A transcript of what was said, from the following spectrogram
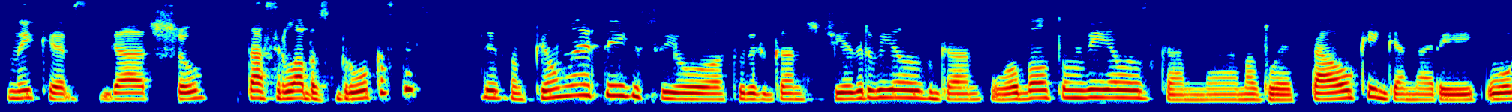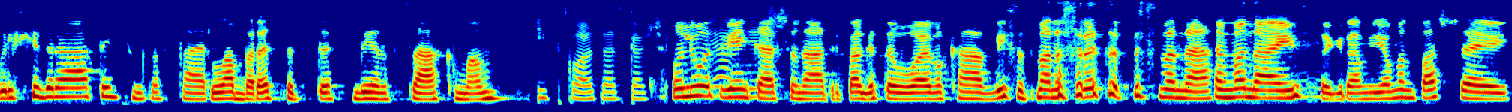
snikers garšu. Tās ir labas brokastis, diezgan pilnvērtīgas, jo tur ir gan šķiedrvielas, gan olbaltumvielas, gan uh, mazliet tauki, gan arī ogļhidrāti. Tas tā ir laba recepte dienas sākumam. Izklausās, ka šī ir ļoti vienkārši un ātri pagatavojama, kā visas manas receptes manā, manā Instagram. Jo man pašai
